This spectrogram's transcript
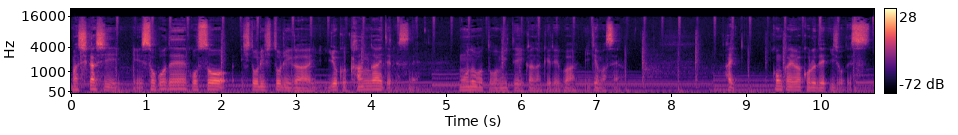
まあ、しかしそこでこそ一人一人がよく考えてですね物事を見ていかなければいけません。はい。今回はこれで以上です。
